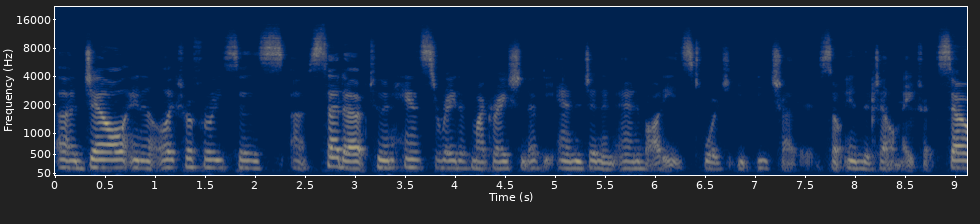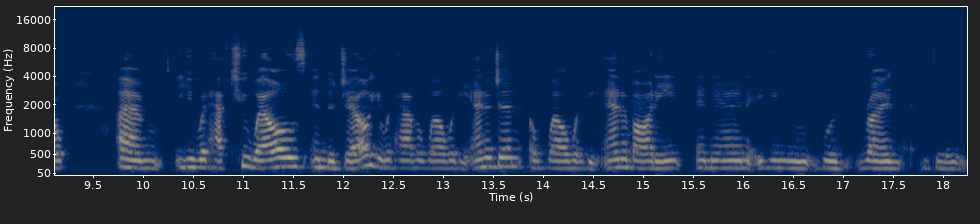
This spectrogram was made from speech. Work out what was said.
uh, gel and an electrophoresis uh, setup to enhance the rate of migration of the antigen and antibodies towards e each other, so in the gel matrix. So um, you would have two wells in the gel. You would have a well with the antigen, a well with the antibody, and then you would run the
